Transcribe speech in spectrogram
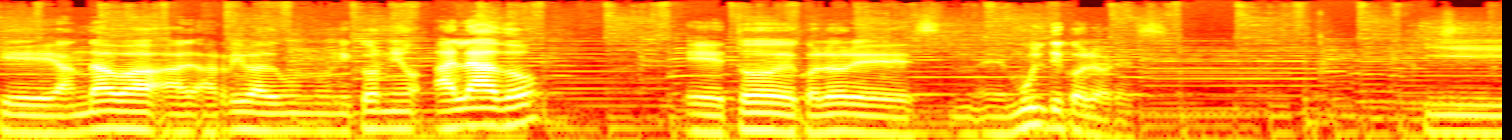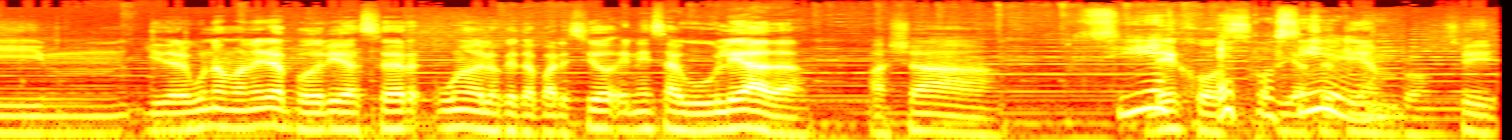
que andaba a- arriba de un unicornio alado, eh, todo de colores, eh, multicolores. Y, mm, y de alguna manera podría ser uno de los que te apareció en esa googleada allá Sí, lejos es, y posible. hace tiempo. Sí,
